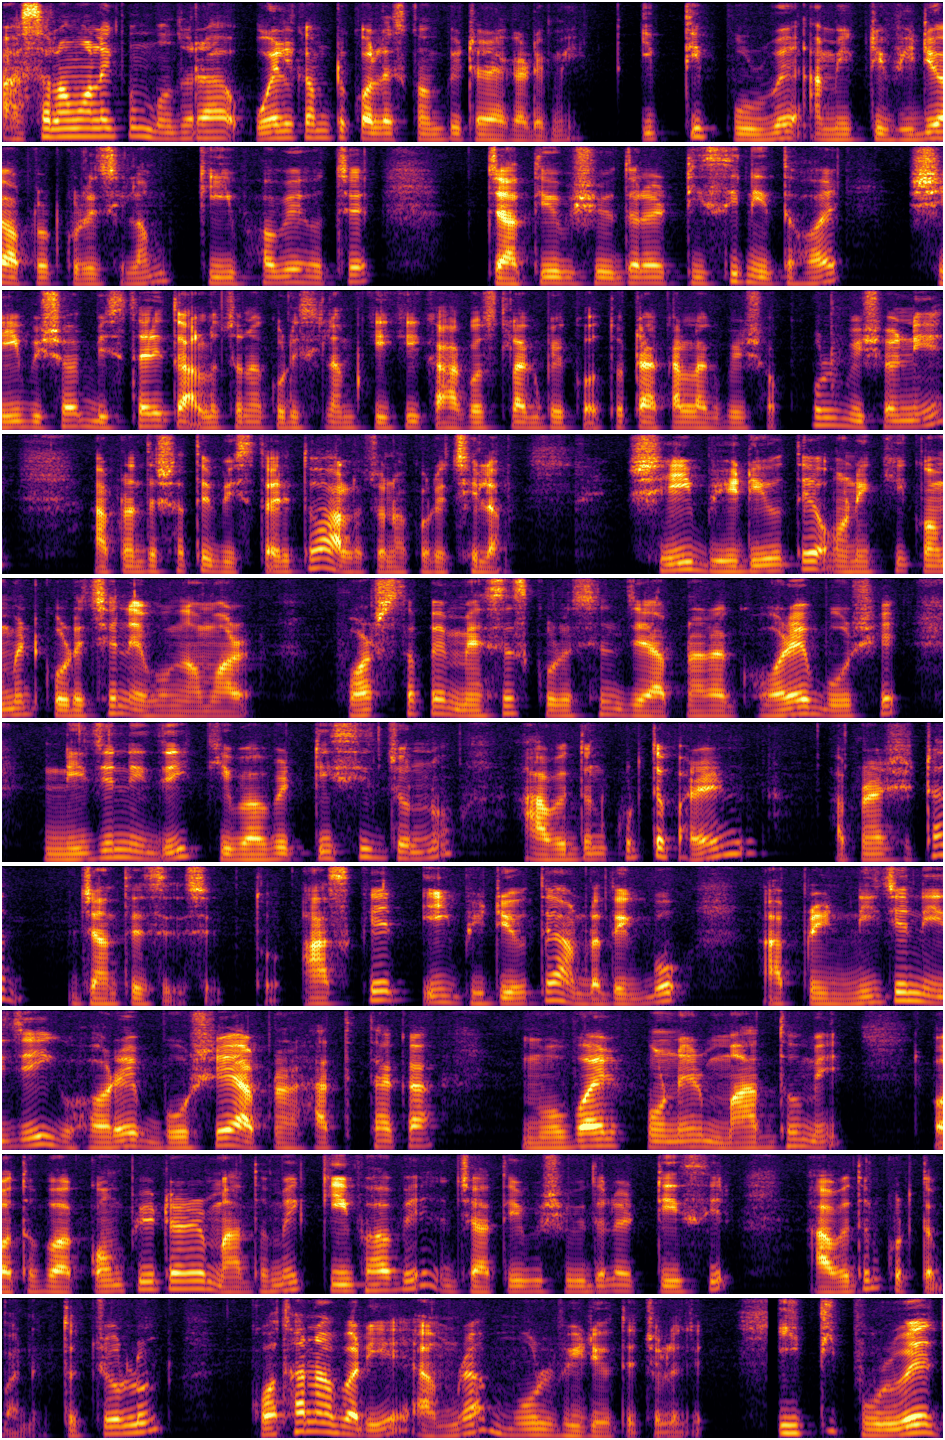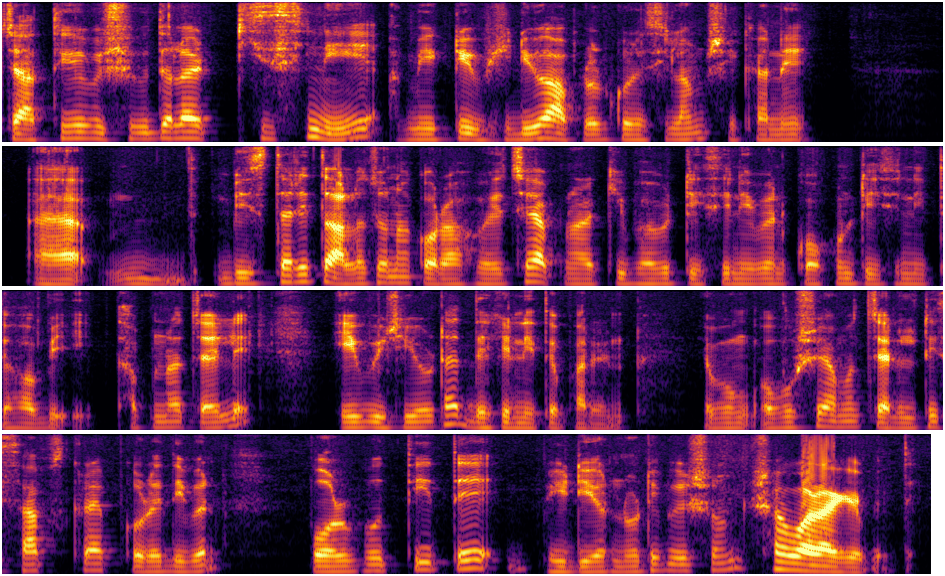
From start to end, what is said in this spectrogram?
আসসালামু আলাইকুম বন্ধুরা, welcome to college computer academy. ইতিপূর্বে আমি একটি ভিডিও আপলোড করেছিলাম, কীভাবে হচ্ছে জাতীয় বিশ্ববিদ্যালয়ের টিসি নিতে হয়, সেই বিষয়ে বিস্তারিত আলোচনা করেছিলাম, কি কি কাগজ লাগবে, কত টাকা লাগবে, সকল বিষয় নিয়ে আপনাদের সাথে বিস্তারিত আলোচনা করেছিলাম। সেই ভিডিওতে অনেকেই কমেন্ট করেছেন এবং আমার হোয়াটসঅ্যাপে মেসেজ করেছেন যে আপনারা ঘরে বসে নিজে নিজেই কীভাবে টিসির জন্য আবেদন করতে পারেন, আপনারা সেটা জানতে চেয়েছেন তো আজকের এই ভিডিওতে আমরা দেখব আপনি নিজে নিজেই ঘরে বসে আপনার হাতে থাকা মোবাইল ফোনের মাধ্যমে অথবা কম্পিউটারের মাধ্যমে কীভাবে জাতীয় বিশ্ববিদ্যালয়ের টিসির আবেদন করতে পারেন। তো চলুন কথা না বাড়িয়ে আমরা মূল ভিডিওতে চলে যাই। ইতিপূর্বে জাতীয় বিশ্ববিদ্যালয়ের টিসি নিয়ে আমি একটি ভিডিও আপলোড করেছিলাম, সেখানে বিস্তারিত আলোচনা করা হয়েছে আপনারা কীভাবে টিসি নেবেন, কখন টিসি নিতে হবে আপনারা চাইলে এই ভিডিওটা দেখে নিতে পারেন। এবং অবশ্যই আমার চ্যানেলটি সাবস্ক্রাইব করে দিবেন, পরবর্তীতে ভিডিওর নোটিফিকেশন সবার আগে পেতে।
